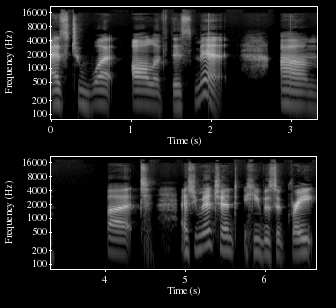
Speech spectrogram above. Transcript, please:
as to what all of this meant. Um, but as you mentioned, he was a great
